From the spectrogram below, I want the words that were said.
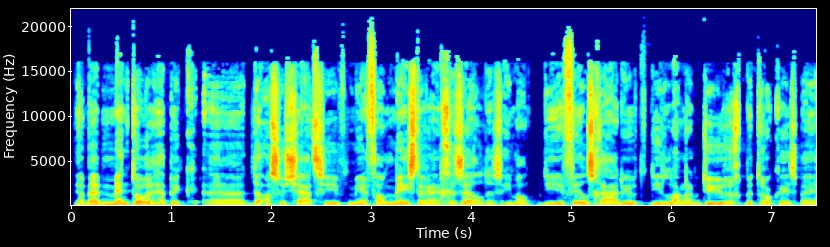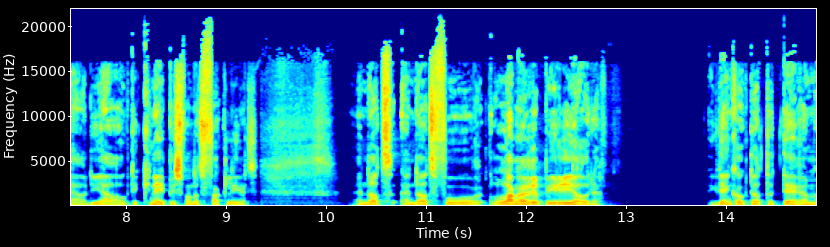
Ja, bij mentor heb ik uh, de associatie meer van meester en gezel. Dus iemand die je veel schaduwt, die langdurig betrokken is bij jou, die jou ook de kneepjes van het vak leert. En dat, en dat voor langere perioden. Ik denk ook dat de term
